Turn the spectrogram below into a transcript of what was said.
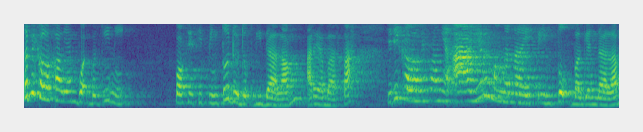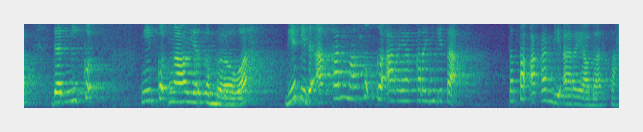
tapi kalau kalian buat begini posisi pintu duduk di dalam area basah jadi kalau misalnya air mengenai pintu bagian dalam dan ngikut ngikut ngalir ke bawah dia tidak akan masuk ke area kering kita tetap akan di area basah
